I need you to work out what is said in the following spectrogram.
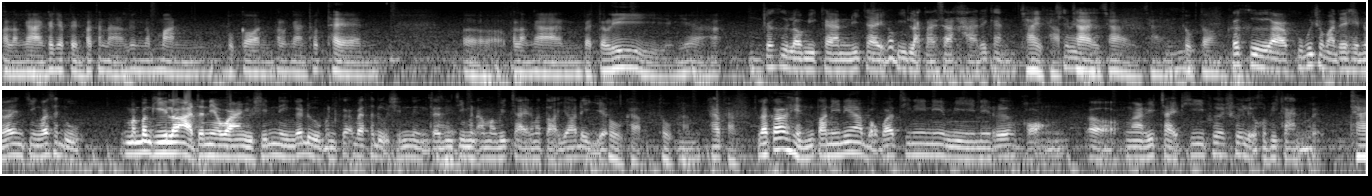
พลังงานก็จะเป็นพัฒนาเรื่องน้ำมัน ปกรณ์พลังงานทดแทนเอ่อพลังงานแบตเตอรี่อย่างเงี้ยฮะก็คือเรามีการวิจัยก็มีหลากหลายสาขาด้วยกัน ใช่ครับ ใช่ไหมใช่ครับใช่ใช่อืมถูกต้อง ก็คืออ่าคุณผู้ชมอาจจะเห็นว่าจริงๆวัสดุ มันบางทีเราอาจจะเนี่ยวางอยู่ชิ้นหนึ่งก็ดูมันก็วัสดุชิ้นหนึ่งแต่จริงๆมันเอามาวิจัยแล้วมาต่อยอดได้อีกเยอะถูกครับถูกครับครับครับ แล้วก็เห็นตอนนี้เนี่ยบอกว่าที่นี่เนี่ยมีในเรื่องของเอ่องานวิจัยที่เพื่อช่วยเหลือคนพิการด้วย ใช่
